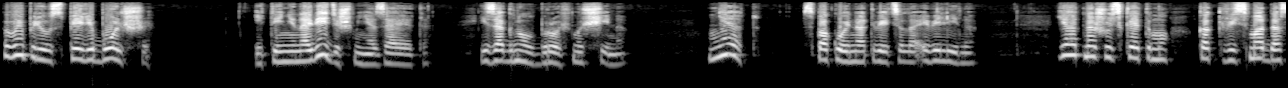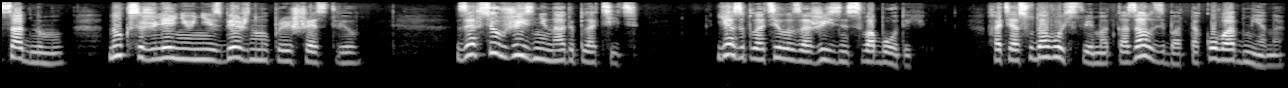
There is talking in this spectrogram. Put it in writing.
Вы преуспели больше. И ты ненавидишь меня за это? — изогнул бровь мужчина. Нет, — спокойно ответила Эвелина. Я отношусь к этому как к весьма досадному, но, к сожалению, неизбежному происшествию. За все в жизни надо платить. Я заплатила за жизнь свободой, хотя с удовольствием отказалась бы от такого обмена.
